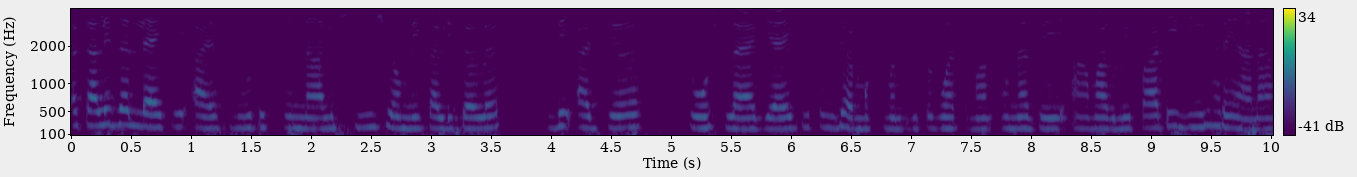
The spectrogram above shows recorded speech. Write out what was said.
ਅਕਾਲੀ ਦਲ ਲੈ ਕੇ ਆਏ ਸਬੂਤ, ਇਸ ਦੇ ਨਾਲ ਹੀ ਸ਼੍ਰੋਮਣੀ ਅਕਾਲੀ ਦਲ ਦੇ ਅੱਜ ਦੋਸ਼ ਲਾਇਆ ਗਿਆ ਹੈ ਕਿ ਪੰਜਾਬ ਮੁੱਖ ਮੰਤਰੀ ਭਗਵੰਤ ਮਾਨ, ਉਹਨਾਂ ਦੇ ਆਮ ਆਦਮੀ ਪਾਰਟੀ ਦੀ ਹਰਿਆਣਾ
